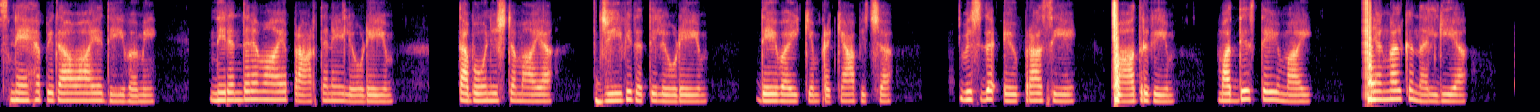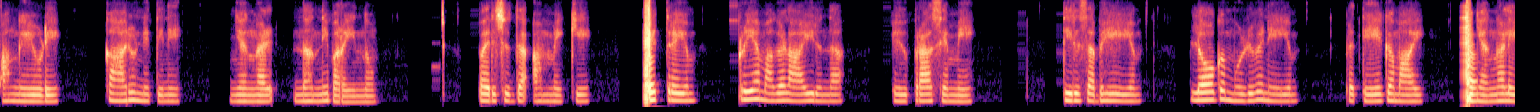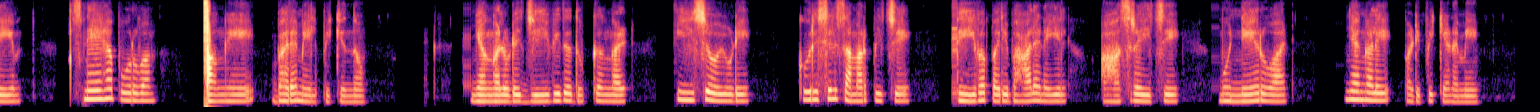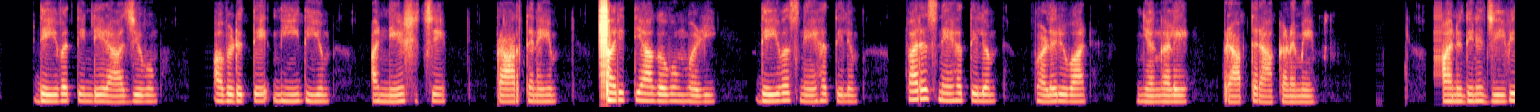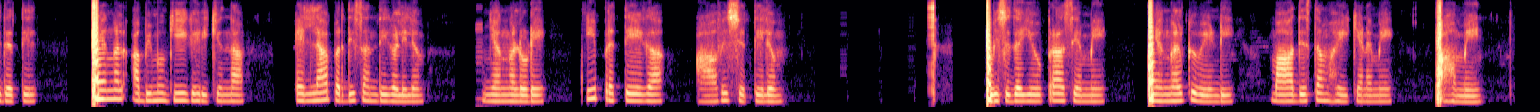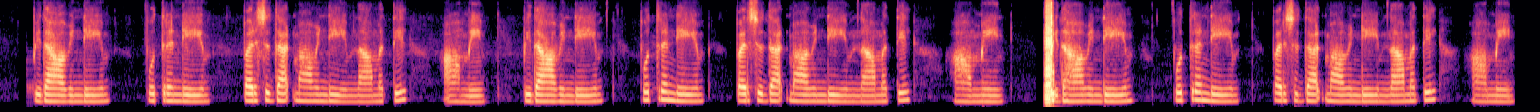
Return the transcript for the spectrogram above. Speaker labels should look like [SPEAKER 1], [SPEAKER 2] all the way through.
[SPEAKER 1] സ്നേഹപിതാവായ ദൈവമേ നിരന്തരമായ പ്രാർത്ഥനയിലൂടെയും തപോനിഷ്ഠമായ ജീവിതത്തിലൂടെയും ദൈവൈക്യം പ്രഖ്യാപിച്ച വിശുദ്ധ എവ്പ്രാസിയെ മാതൃകയും മധ്യസ്ഥയുമായി ഞങ്ങൾക്ക് നൽകിയ അങ്ങയുടെ കാരുണ്യത്തിന് ഞങ്ങൾ നന്ദി പറയുന്നു. പരിശുദ്ധ അമ്മയ്ക്ക് എത്രയും പ്രിയമകളായിരുന്ന എവ്പ്രാസ്യമ്മേ തിരുസഭയെയും ലോകം മുഴുവനെയും പ്രത്യേകമായി ഞങ്ങളെയും സ്നേഹപൂർവം അങ്ങയെ ഭരമേൽപ്പിക്കുന്നു. ഞങ്ങളുടെ ജീവിത ദുഃഖങ്ങൾ ഈശോയുടെ കുരിശിൽ സമർപ്പിച്ച് ദൈവപരിപാലനയിൽ ആശ്രയിച്ച് മുന്നേറുവാൻ ഞങ്ങളെ പഠിപ്പിക്കണമേ. ദൈവത്തിന്റെ രാജ്യവും അവിടുത്തെ നീതിയും അന്വേഷിച്ച് പ്രാർത്ഥനയും പരിത്യാഗവും വഴി ദൈവസ്നേഹത്തിലും പരസ്നേഹത്തിലും വളരുവാൻ ഞങ്ങളെ പ്രാപ്തരാക്കണമേ. അനുദിന ജീവിതത്തിൽ ഞങ്ങൾ അഭിമുഖീകരിക്കുന്ന എല്ലാ പ്രതിസന്ധികളിലും ഞങ്ങളുടെ ഈ പ്രത്യേക ആവശ്യത്തിലും വിശുദ്ധ യൂപ്രാസ്യമ്മേ ഞങ്ങൾക്ക് വേണ്ടി മാധ്യസ്ഥം വഹിക്കണമേ. ആമേൻ. പിതാവിന്റെയും പുത്രന്റെയും പരിശുദ്ധാത്മാവിന്റെയും നാമത്തിൽ ആമേൻ. പിതാവിന്റെയും പുത്രന്റെയും പരിശുദ്ധാത്മാവിന്റെയും നാമത്തിൽ ആമേൻ. പിതാവിന്റെയും പുത്രന്റെയും പരിശുദ്ധാത്മാവിന്റെയും നാമത്തിൽ ആമേൻ.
